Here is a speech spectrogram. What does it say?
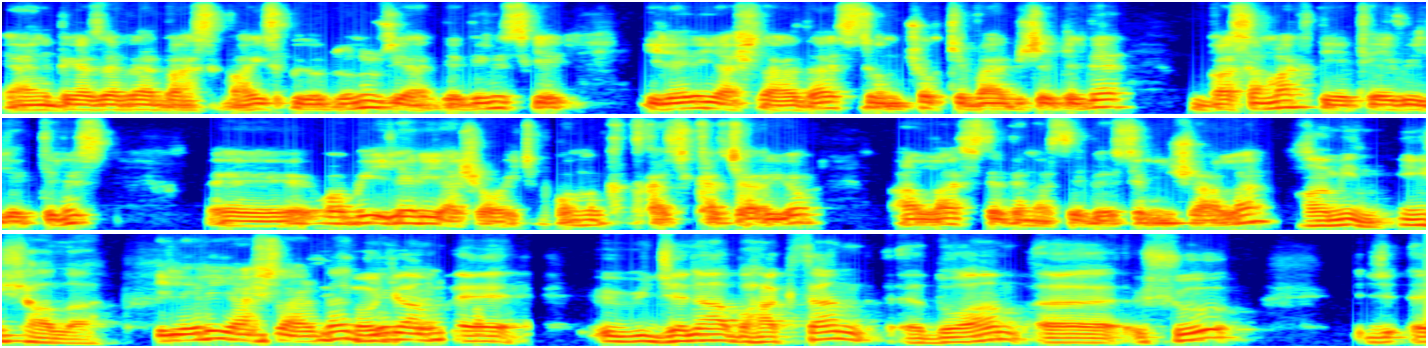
yani biraz evvel bahis, buyurdunuz ya, dediniz ki ileri yaşlarda, siz onu çok kibar bir şekilde basamak diye tevil ettiniz. Ee, o bir ileri yaş o hiç bunun kaç, kaçarı yok. Allah size de nasip etsin inşallah. Amin inşallah. İleri yaşlarda... Hocam e, Cenab-ı Hak'tan e, duam e, şu e,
